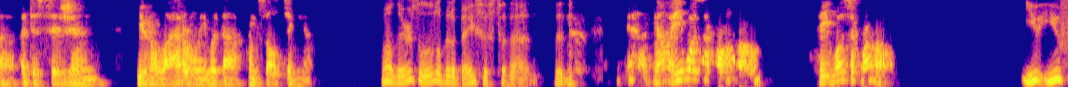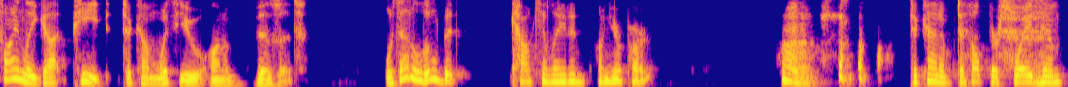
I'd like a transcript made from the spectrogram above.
uh, a decision unilaterally without consulting him. Well, there's a little bit of basis to that. yeah, no, he wasn't wrong. He wasn't wrong you you finally got Pete to come with you on a visit. Was that a little bit calculated on your part? Hmm. to kind of to help persuade him.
